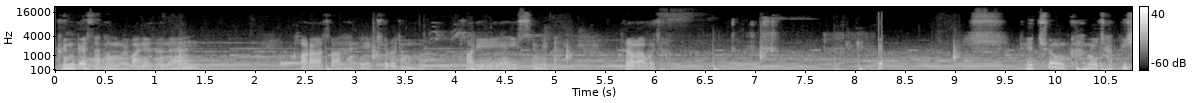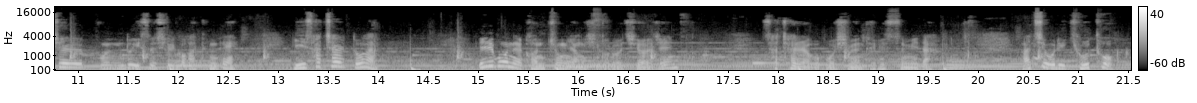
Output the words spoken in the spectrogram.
근대사 박물관에서는 걸어서 한 1km 정도 거리에 있습니다. 들어가 보죠. 대충 감이 잡히실 분도 있으실 것 같은데 이 사찰 또한 일본의 건축 양식으로 지어진 사찰이라고 보시면 되겠습니다. 마치 우리 교토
